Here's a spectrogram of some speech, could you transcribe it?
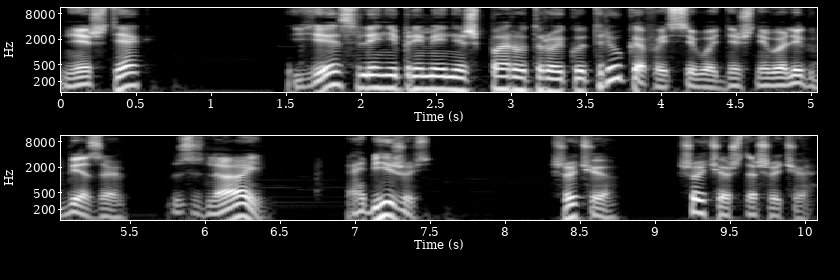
Ништяк? Если не применишь пару-тройку трюков из сегодняшнего ликбеза, знай, обижусь. Шучу. Шучу, что шучу.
